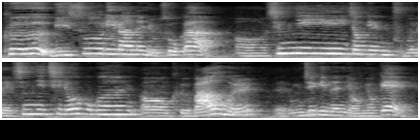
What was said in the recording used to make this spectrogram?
그 미술이라는 요소가 어, 심리적인 부분에 심리 치료 혹은 어, 그 마음을 움직이는 영역에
